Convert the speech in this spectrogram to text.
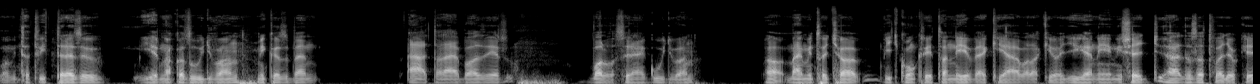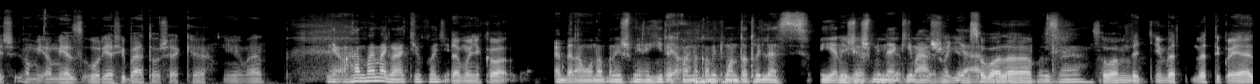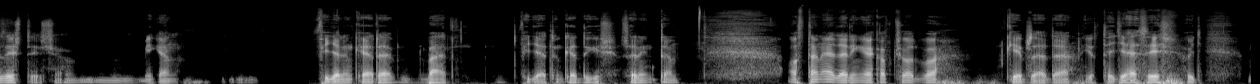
amit a twitterező írnak, az úgy van, miközben általában azért valószínűleg úgy van. A, mármint, hogyha így konkrétan névvel kiáll valaki, hogy igen, én is egy áldozat vagyok, és ami, ami ez óriási bátorság kell nyilván. Ja, hát majd meglátjuk, hogy De mondjuk a, ebben a hónapban is milyen hírek ja. vannak, amit mondtad, hogy lesz ilyen igen, is, és mindenki igen, más, hogy jár szóval, hozzá. Szóval mindegy, én vettük a jelzést, és igen, figyelünk erre, bár figyeltünk eddig is, szerintem. Aztán Elderinggel kapcsolatban képzeld el, jött egy jelzés, hogy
